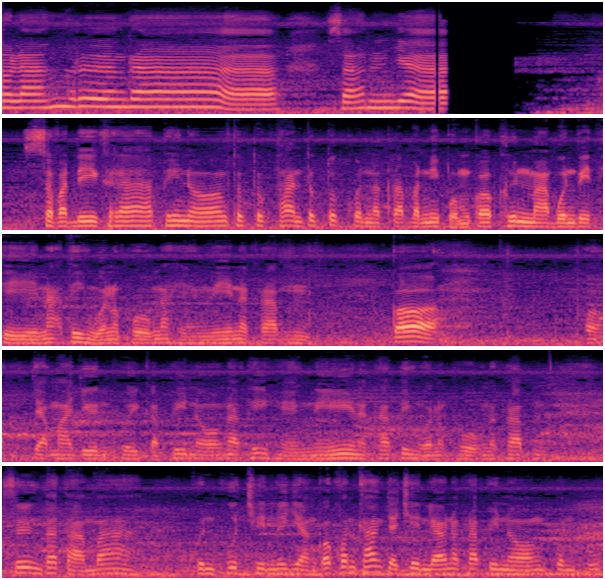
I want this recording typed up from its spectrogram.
วหลังเรื่องราสัญญา สวัสดีครับ พี่น้องทุกๆทท่านทุก ๆ คนนะครับ วันนี้ผมก็ขึ้นมาบนเวทีณที่หัวลำโพงณแห่งนี้นะครับอืมก็ ก็จะมายืนคุยกับพี่น้องณที่แห่งนี้นะครับ ที่หัวลำโพงนะครับ ซึ่งถ้าถามว่าคุณพูดชินหรือยังก็ค่อนข้างจะชินแล้วนะครับ พี่น้องคุณพูด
